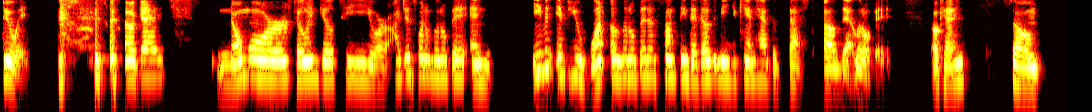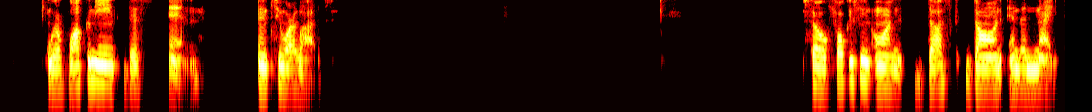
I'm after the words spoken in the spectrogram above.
do it. okay? No more feeling guilty or I just want a little bit. And even if you want a little bit of something, that doesn't mean you can't have the best of that little bit. Okay. So we're welcoming this in into our lives. So focusing on dusk, dawn, and the night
